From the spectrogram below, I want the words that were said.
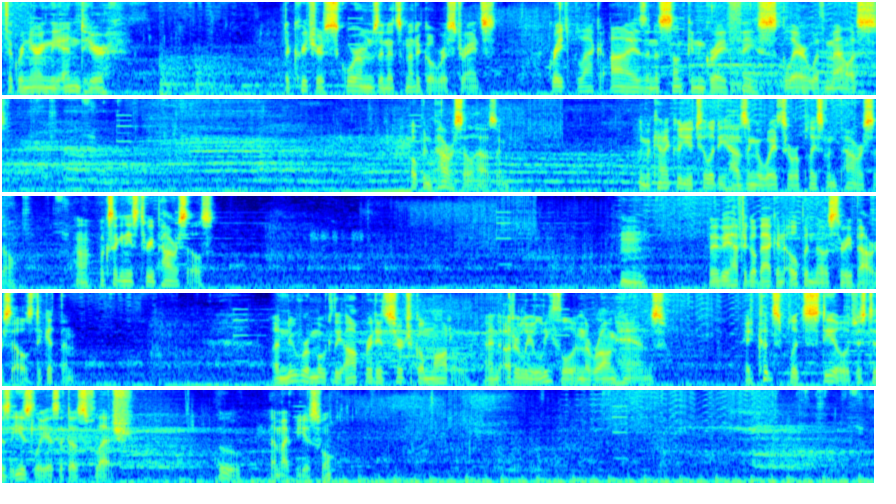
I think we're nearing the end here. The creature squirms in its medical restraints. Great black eyes and a sunken gray face glare with malice. Open power cell housing. The mechanical utility housing awaits a replacement power cell. Huh, looks like it needs three power cells. Hmm. Maybe I have to go back and open those three power cells to get them. A new remotely operated surgical model, and utterly lethal in the wrong hands. It could split steel just as easily as it does flesh. Ooh, that might be useful.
